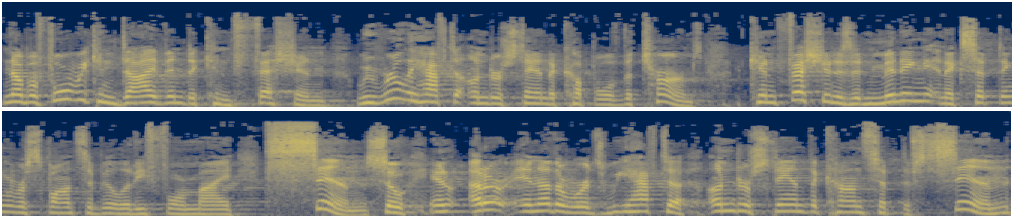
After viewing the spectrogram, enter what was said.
Now, before we can dive into confession, we really have to understand a couple of the terms. Confession is admitting and accepting responsibility for my sin. So, in other, in other words, we have to understand the concept of sin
